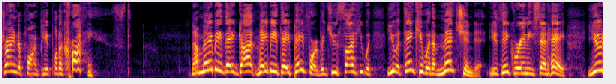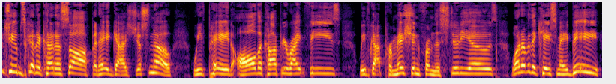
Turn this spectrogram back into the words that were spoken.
trying to point people to Christ. Now maybe they got, maybe they paid for it, but you thought he would, you would think he would have mentioned it. You think Randy said, Hey, YouTube's going to cut us off, but hey guys, just know we've paid all the copyright fees. We've got permission from the studios, whatever the case may be.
